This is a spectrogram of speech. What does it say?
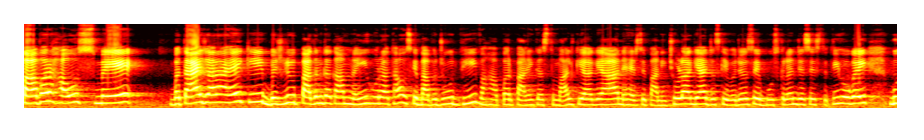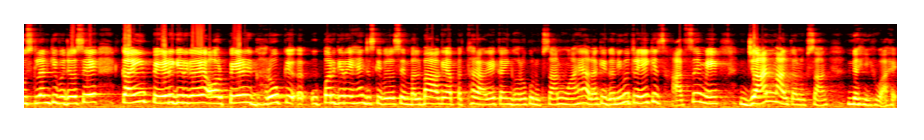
पावर हाउस में बताया जा रहा है कि बिजली उत्पादन का काम नहीं हो रहा था। उसके बावजूद भी वहाँ पर पानी का इस्तेमाल किया गया, नहर से पानी छोड़ा गया, जिसकी वजह से भूस्खलन जैसी स्थिति हो गई। भूस्खलन की वजह से कई पेड़ गिर गए और पेड़ घरों के ऊपर गिरे हैं, जिसकी वजह से मलबा आ गया, पत्थर आ गए, कई घरों को नुकसान हुआ है। हालाँकि गनीमत रही कि इस हादसे में जान माल का नुकसान नहीं हुआ है।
